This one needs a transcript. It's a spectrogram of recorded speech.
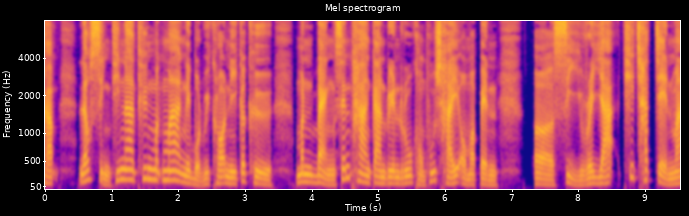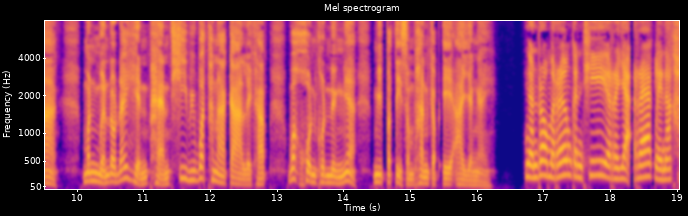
ครับ แล้วสิ่งที่น่าทึ่งมาก ๆ ในบทวิเคราะห์นี้ก็คือ มันแบ่งเส้นทางการเรียนรู้ของผู้ใช้ออกมาเป็นสี่ระยะที่ชัดเจนมาก มันเหมือนเราได้เห็นแผนที่วิวัฒนาการเลยครับ ว่าคนคนหนึ่งเนี่ยมีปฏิสัมพันธ์กับ AI ยังไง งั้นเรามาเริ่มกันที่ระยะแรกเลยนะค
